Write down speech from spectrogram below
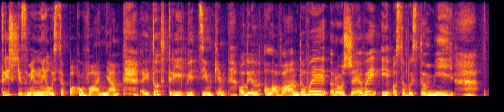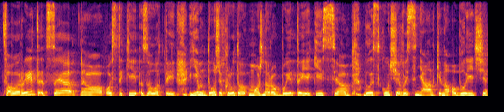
Трішки змінилося пакування, і тут три відтінки: один лавандовий, рожевий і особисто мій. Фаворит це е, ось такий золотий. Їм дуже круто можна робити якісь е, блискучі веснянки на обличчі.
